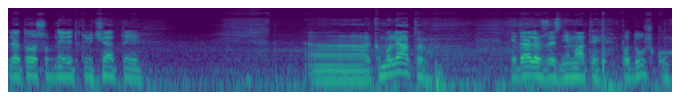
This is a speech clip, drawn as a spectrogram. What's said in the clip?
для того, щоб не відключати е, акумулятор. І далі вже знімати подушку,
